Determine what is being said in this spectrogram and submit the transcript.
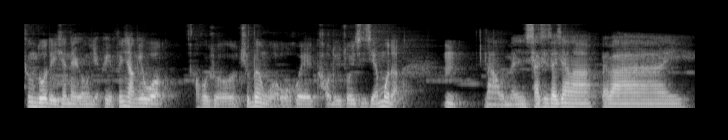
更多的一些内容，也可以分享给我啊，或者说去问我，我会考虑做一期节目的。嗯，那我们下期再见啦，拜拜。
